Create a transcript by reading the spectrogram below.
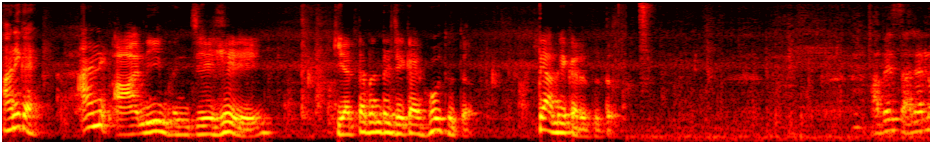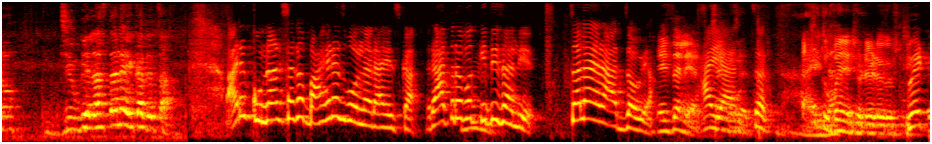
आणि काय? आणि आणि म्हणजे हे की आतापर्यंत जे काय होत होतं ते आम्ही करत होतो. अबे साल्यानो जीव गेला असता ना एखाद्याचा. अरे कुणाल सगळं बाहेरच बोलणार आहेस का? रात्र बघ किती झालीये चला यार आज जाऊया. हे चल यार. हा यार चल. काय तू पण या छोट्या छोट्या गोष्टी. Wait.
